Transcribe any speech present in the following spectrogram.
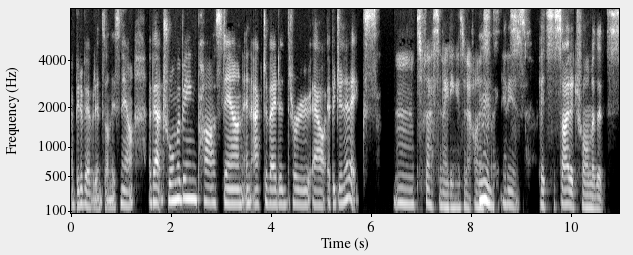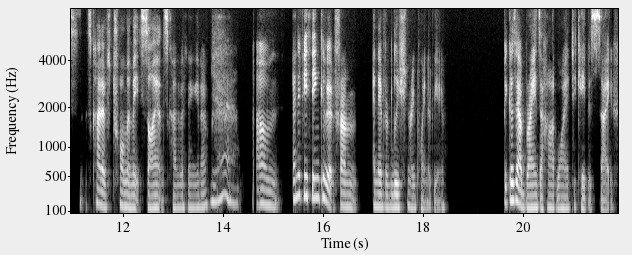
a bit of evidence on this now about trauma being passed down and activated through our epigenetics. Mm, it's fascinating, isn't it? Honestly, mm, it is. It's the side of trauma that's it's kind of trauma meets science kind of a thing, you know. Yeah. Um, and if you think of it from an evolutionary point of view, because our brains are hardwired to keep us safe,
